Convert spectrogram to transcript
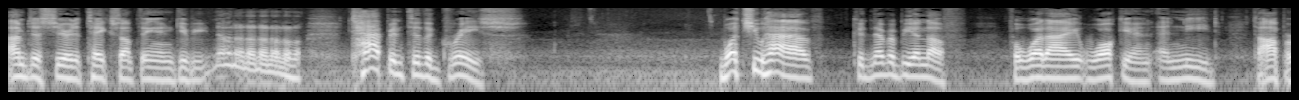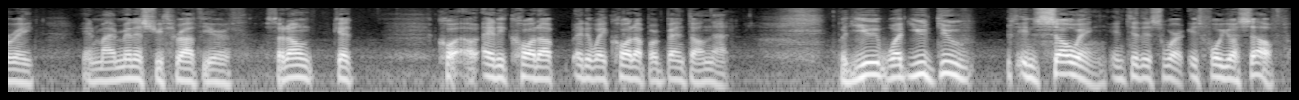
I'm just here to take something and give you. No, no, no, no, no, no, no. Tap into the grace. What you have could never be enough for what I walk in and need to operate in my ministry throughout the earth. So don't get caught, any caught up, anyway caught up or bent on that. But you, what you do in sowing into this work is for yourself.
